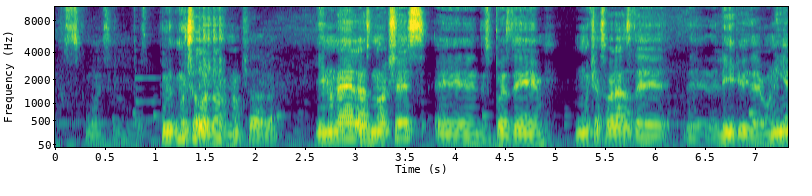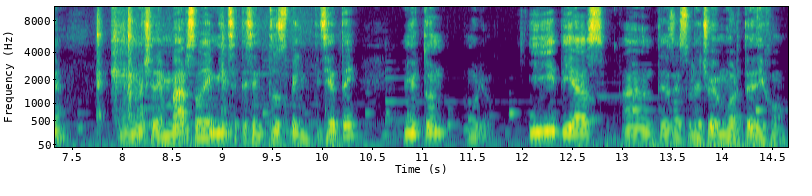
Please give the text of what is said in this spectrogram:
pues, ¿cómo decirlo? Pues, mu- mucho dolor, ¿no? Mucho dolor. Y en una de las noches, eh, después de muchas horas de, de delirio y de agonía, una noche de marzo de 1727, Newton murió. Y días antes de su lecho de muerte dijo,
